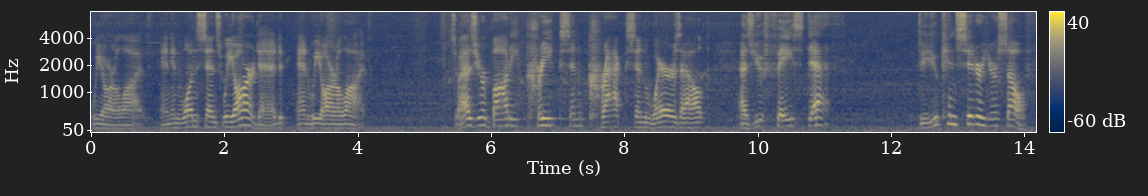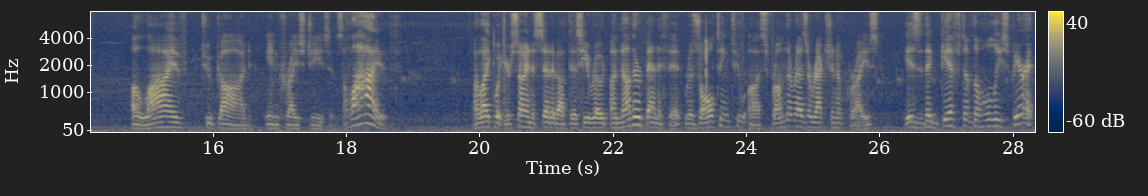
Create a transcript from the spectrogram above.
we are alive. And in one sense, we are dead, and we are alive. So as your body creaks and cracks and wears out, as you face death, do you consider yourself alive to God in Christ Jesus? Alive! I like what Ursinus said about this. He wrote, Another benefit resulting to us from the resurrection of Christ is the gift of the Holy Spirit,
